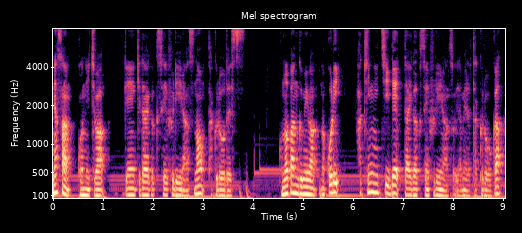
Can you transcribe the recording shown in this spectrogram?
皆さん、こんにちは。現役大学生フリーランスの拓郎です。この番組は残り8日で大学生フリーランスを辞める拓郎が、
